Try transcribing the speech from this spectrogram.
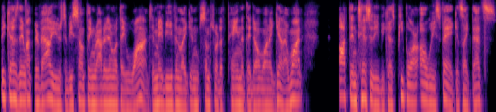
Because they want their values to be something routed in what they want and maybe even like in some sort of pain that they don't want again. I want authenticity because people are always fake. It's like that's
